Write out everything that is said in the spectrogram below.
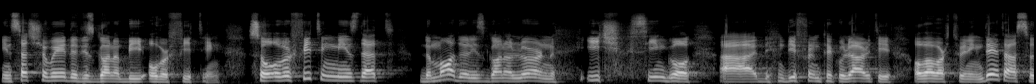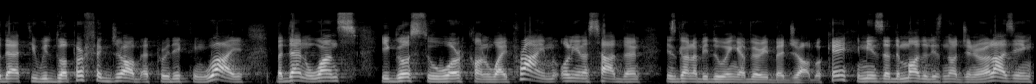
in such a way that it's gonna be overfitting. So overfitting means that the model is going to learn each single uh, different peculiarity of our training data so that it will do a perfect job at predicting y. But then once it goes to work on y prime, all in a sudden, it's going to be doing a very bad job, okay? It means that the model is not generalizing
